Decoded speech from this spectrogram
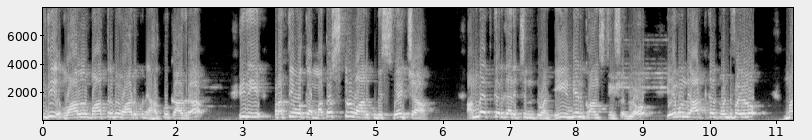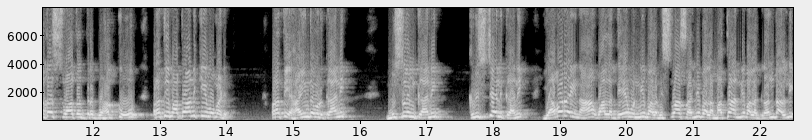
ఇది వాళ్ళు మాత్రమే వాడుకునే హక్కు కాదురా? ఇది ప్రతి ఒక్క మతస్థులు వాడుకునే స్వేచ్ఛ. అంబేద్కర్ గారు ఇచ్చినటువంటి ఇండియన్ కాన్స్టిట్యూషన్లో ఏముంది ఆర్టికల్ ట్వంటీ ఫైవ్లో మత స్వాతంత్రపు హక్కు ప్రతి మతానికి ఇవ్వబడింది. ప్రతి హైందవుడు కానీ ముస్లిం కానీ క్రిస్టియన్ కానీ ఎవరైనా వాళ్ళ దేవుణ్ణి వాళ్ళ విశ్వాసాన్ని వాళ్ళ మతాన్ని వాళ్ళ గ్రంథాలని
